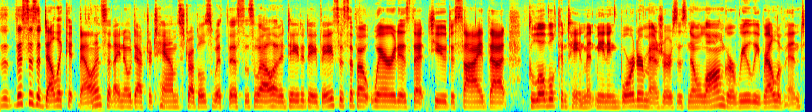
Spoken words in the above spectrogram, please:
th- this is a delicate balance, and I know Dr. Tam struggles with this as well on a day to day basis about where it is that you decide that global containment, meaning border measures, is no longer really relevant.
